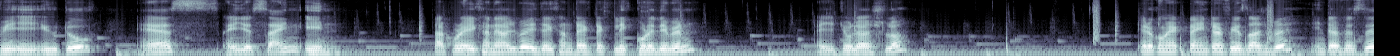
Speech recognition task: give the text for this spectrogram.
V YouTube S এই যে সাইন ইন তারপরে এইখানে আসবে, এই যে এইখানটা একটা ক্লিক করে দিবেন। এই যে চলে আসলো। এরকম একটা ইন্টারফেস আসবে ইন্টারফেসে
